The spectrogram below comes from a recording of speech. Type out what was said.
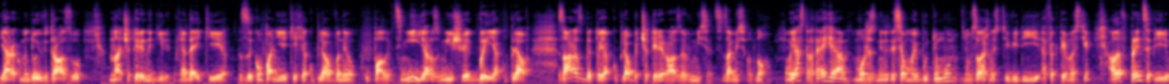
я рекомендую відразу на 4 неділі. Деякі з компаній, яких я купляв, вони упали в ціні. і Я розумію, що якби я купляв зараз би, то я б купляв би 4 рази в місяць замість одного. Моя стратегія може змінитися в майбутньому в залежності від її ефективності, але в принципі.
